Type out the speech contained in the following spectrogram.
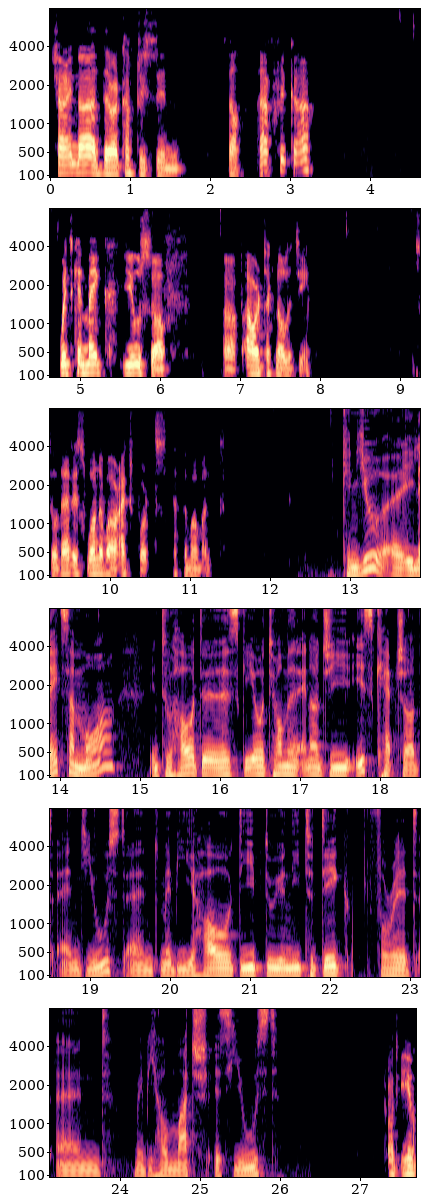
China, there are countries in South Africa which can make use of, of our technology. So that is one of our exports at the moment. Can you uh, elate some more into how this geothermal energy is captured and used, and maybe how deep do you need to dig for it, and maybe how much is used? You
